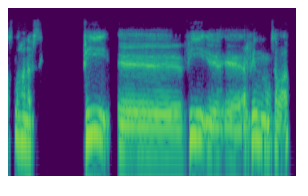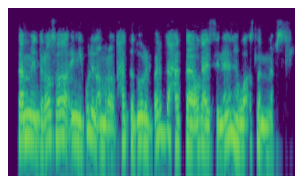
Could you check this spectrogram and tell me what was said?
أصلها نفسي في آه في آه 2007 تم دراسة إن كل الأمراض حتى دور البرد حتى وجع السنان هو أصلا نفسي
